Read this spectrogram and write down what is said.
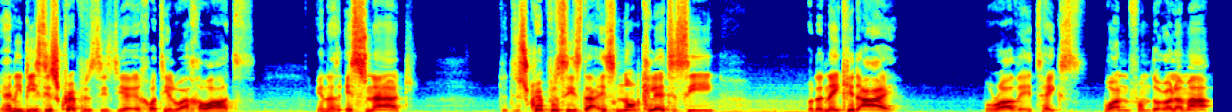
يعني these discrepancies يا إخوتي والأخوات in a isnad the discrepancies that is not clear to see with the naked eye but rather it takes one from the ulama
